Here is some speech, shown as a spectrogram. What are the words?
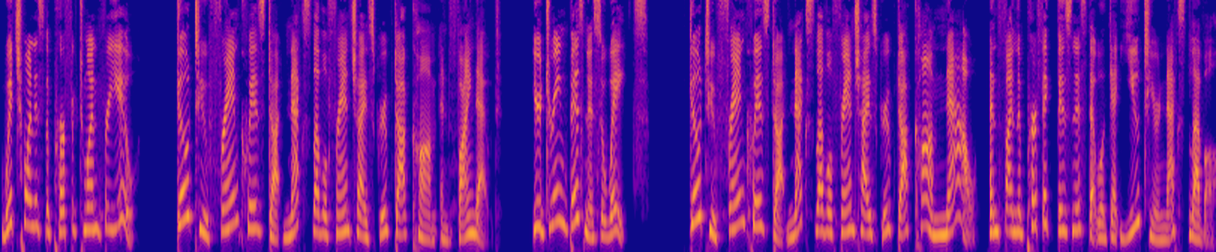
Which one is the perfect one for you? Go to franquiz.nextlevelfranchisegroup.com and find out. Your dream business awaits. Go to franquiz.nextlevelfranchisegroup.com now and find the perfect business that will get you to your next level.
